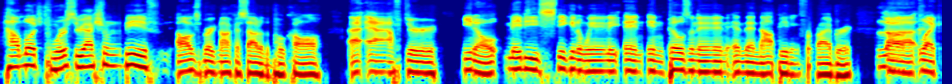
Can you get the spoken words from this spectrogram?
how much worse the reaction would be if Augsburg knock us out of the Pokal after you know, maybe sneaking a win in, in Pilsen and, and then not beating Freiburg. Look, uh, like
